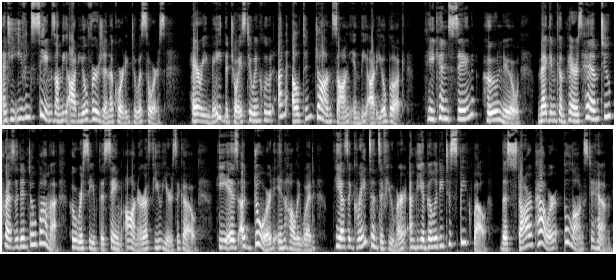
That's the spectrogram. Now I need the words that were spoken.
and he even sings on the audio version, according to a source. Harry made the choice to include an Elton John song in the audiobook. He can sing? Who knew? Meghan compares him to President Obama, who received the same honor a few years ago. He is adored in Hollywood. He has a great sense of humor and the ability to speak well. The star power belongs to him.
